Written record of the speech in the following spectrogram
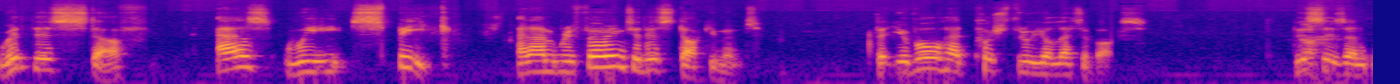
with this stuff as we speak. And I'm referring to this document that you've all had pushed through your letterbox. This oh. is an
